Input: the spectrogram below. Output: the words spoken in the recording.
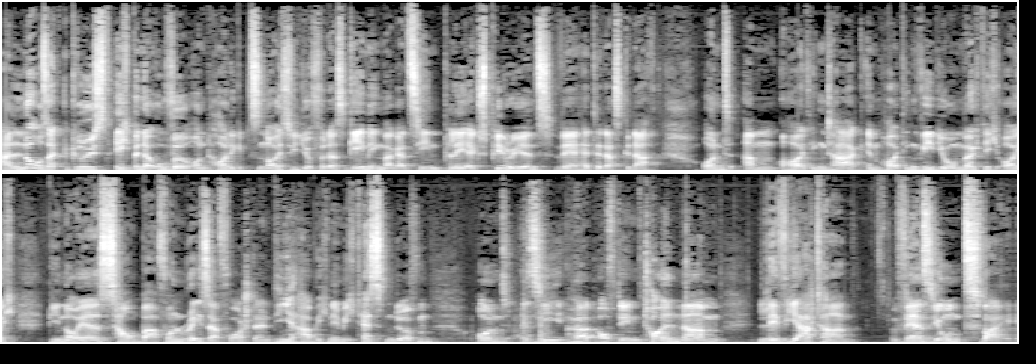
Hallo, seid gegrüßt, ich bin der Uwe und heute gibt's ein neues Video für das Gaming-Magazin Play Experience. Wer hätte das gedacht? Und am heutigen Tag, im heutigen Video, möchte ich euch die neue Soundbar von Razer vorstellen. Die habe ich nämlich testen dürfen und sie hört auf den tollen Namen Leviathan Version 2.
